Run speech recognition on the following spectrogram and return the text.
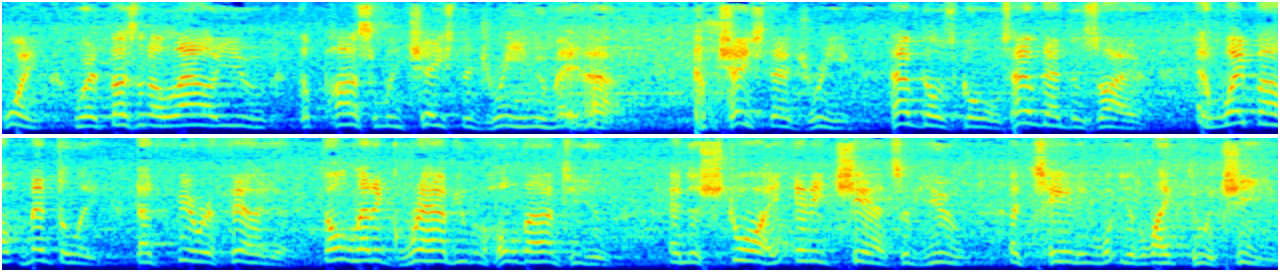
point where it doesn't allow you to possibly chase the dream you may have. chase that dream, have those goals, have that desire, and wipe out mentally that fear of failure. Don't let it grab you and hold on to you and destroy any chance of you attaining what you'd like to achieve.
